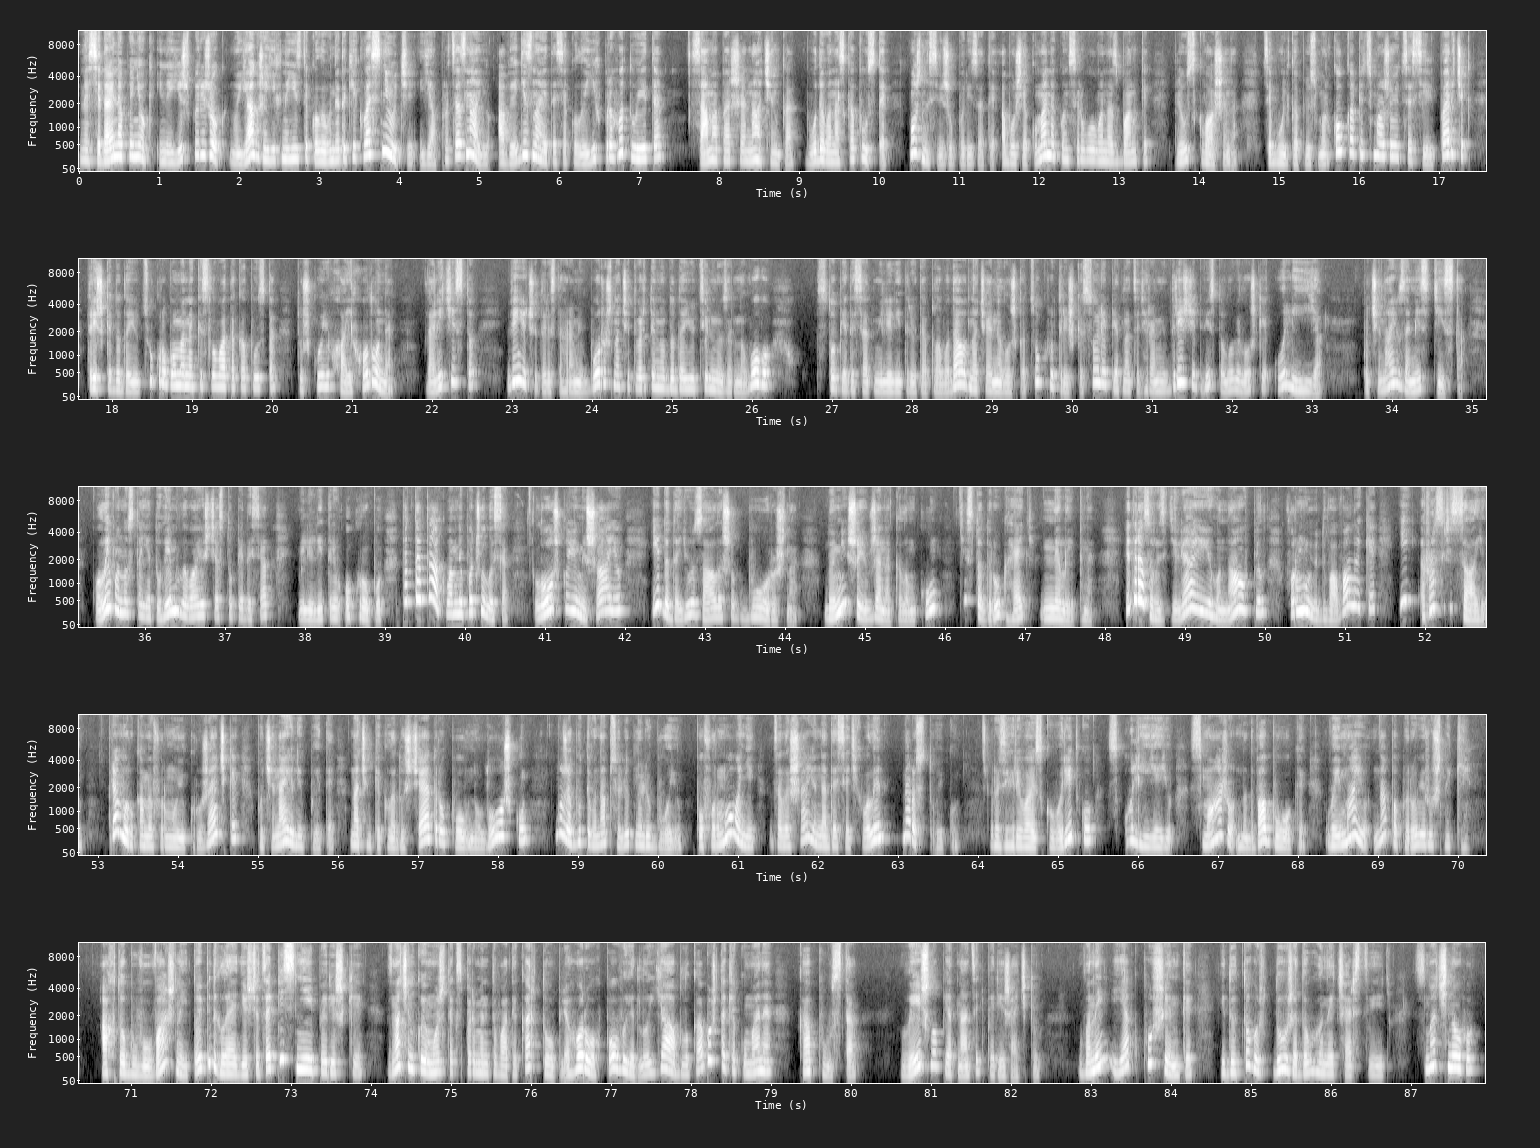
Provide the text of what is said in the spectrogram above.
Не сідай на пеньок і не їж пиріжок. Ну як же їх не їсти, коли вони такі класнючі? Я про це знаю, а ви дізнаєтеся, коли їх приготуєте. Саме перша начинка, буде вона з капусти. Можна свіжу порізати, або ж як у мене консервована з банки, плюс квашена. Цибулька плюс морковка підсмажуються, сіль, перчик, трішки додаю цукру, бо в мене кисловата капуста, тушкую, хай холоне. Далі тісто. Вію 400 г борошна, четвертину додаю цільнозернового, 150 мл тепла вода, 1 чайна ложка цукру, трішки солі, 15 г дріжджі, 2 столові ложки олія. Починаю замість тіста. Коли воно стає тугим, вливаю ще 150 мл окропу. Так, так, так, вам не почулося. Ложкою мішаю і додаю залишок борошна. Домішую вже на килимку, тісто до рук геть не липне. Відразу розділяю його навпіл, формую два валики і розрізаю. Прямо руками формую кружечки, починаю ліпити. Начинки кладу щедро, повну ложку. Може бути вона абсолютно любою. Поформовані залишаю на 10 хвилин на розстойку. Розігріваю сковорідку з олією, смажу на два боки, виймаю на паперові рушники. А хто був уважний, той підгледів, що це пісні пиріжки. З начинкою можете експериментувати картопля, горох, повидло, яблука або ж так, як у мене, капуста. Вийшло 15 пиріжечків. Вони як пушинки і до того ж дуже довго не черствіють. Смачного!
